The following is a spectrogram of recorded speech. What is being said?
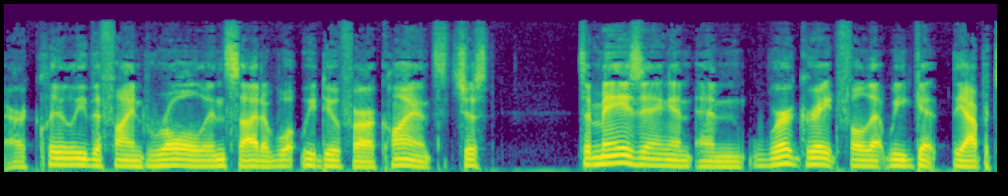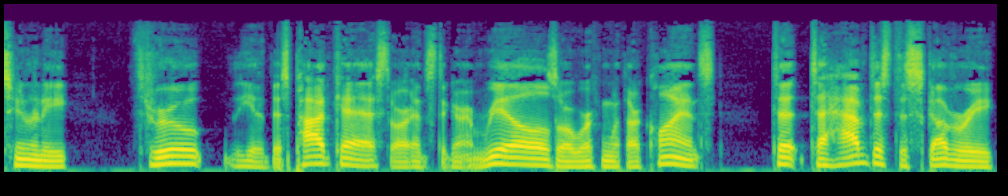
our clearly defined role inside of what we do for our clients. It's just it's amazing, and and we're grateful that we get the opportunity through this podcast or Instagram Reels or working with our clients to to have this discovery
